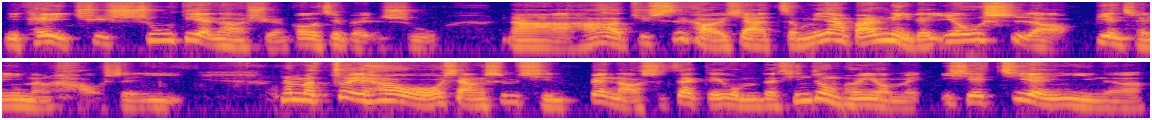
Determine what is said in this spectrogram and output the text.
你可以去书店啊选购这本书，那好好去思考一下，怎么样把你的优势啊变成一门好生意。那么最后，我想是不是请卞老师再给我们的听众朋友们一些建议呢？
